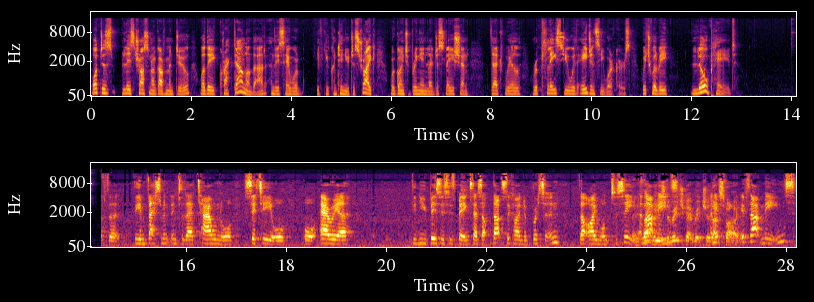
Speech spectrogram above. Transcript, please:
what does Liz Truss and our government do? Well, they crack down on that and they say, "We're if you continue to strike, we're going to bring in legislation that will replace you with agency workers, which will be low paid. The, the investment into their town or city or, or area, the new businesses being set up, that's the kind of Britain that I want to see. And if and that, that, means, means the rich get richer, that's if, fine. If that means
